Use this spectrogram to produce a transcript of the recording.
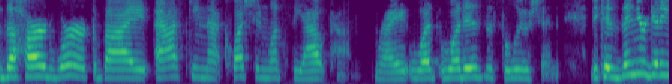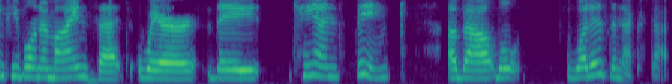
the hard work by asking that question what's the outcome right? What what is the solution? Because then you're getting people in a mindset where they can think about well what is the next step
